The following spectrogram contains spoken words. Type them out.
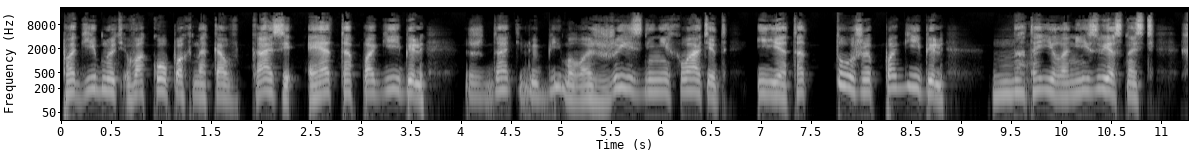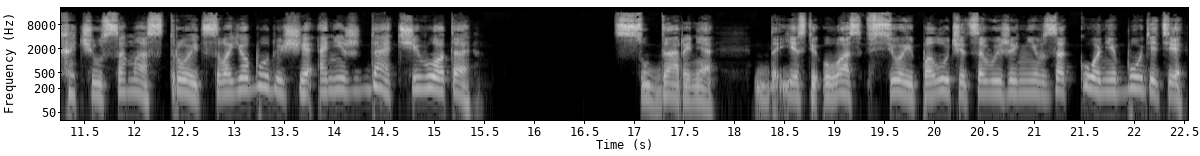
Погибнуть в окопах на Кавказе – это погибель. Ждать любимого жизни не хватит, и это тоже погибель. Надоела неизвестность. Хочу сама строить свое будущее, а не ждать чего-то. Сударыня, да если у вас все и получится, вы же не в законе будете.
